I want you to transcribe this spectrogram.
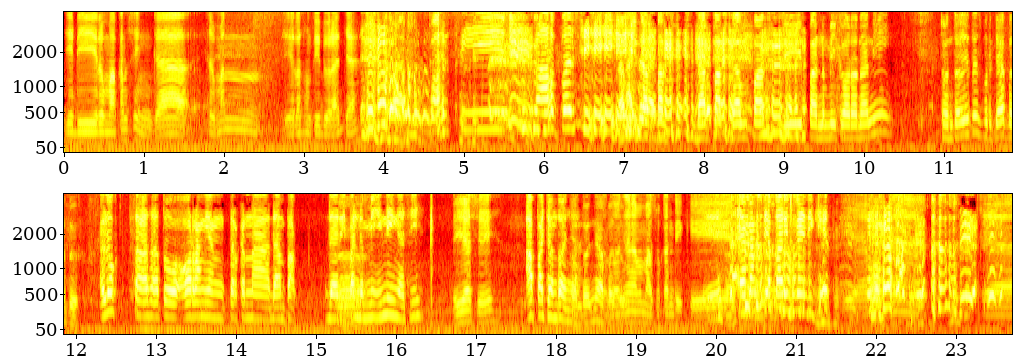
jadi rumah kan sih enggak, cuman ya langsung tidur aja. Apa sih? Apa sih? Tapi dampak dampak dampak di pandemi corona nih contohnya itu seperti apa tuh? Lu salah satu orang yang terkena dampak dari Eh. pandemi ini gak sih? iya sih. Apa contohnya? Contohnya apa Contohnya tuh? memasukkan dikit. Emang setiap hari bukan dikit? ya, maksudnya, ya,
